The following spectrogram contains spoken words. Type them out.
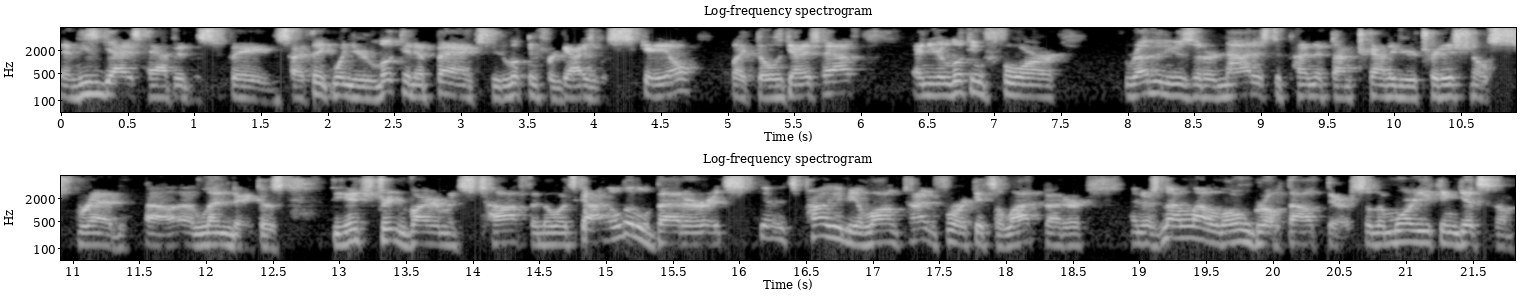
and these guys have it in spades. So I think when you're looking at banks, you're looking for guys with scale, like those guys have, and you're looking for revenues that are not as dependent on kind of your traditional spread uh, lending because the interest rate environment's tough and though it's gotten a little better it's it's probably going to be a long time before it gets a lot better and there's not a lot of loan growth out there so the more you can get some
